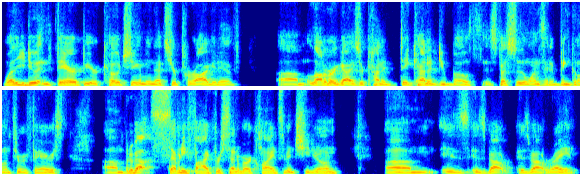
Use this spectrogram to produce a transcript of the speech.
whether you do it in therapy or coaching, I mean, that's your prerogative. Um, a lot of our guys are kind of they kind of do both, especially the ones that have been going through affairs. Um, but about 75% of our clients have been cheated on. Um, is is about is about right.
